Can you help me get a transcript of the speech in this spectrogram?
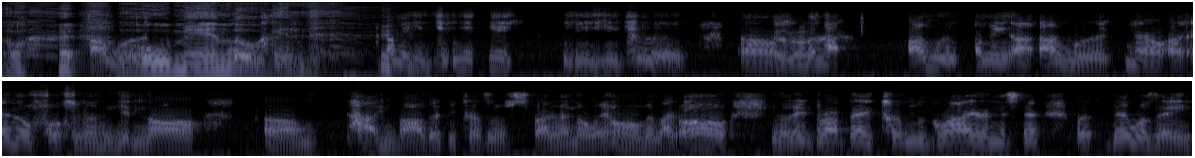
Oh, I would. old man Logan. I mean, he he he, he, he could. Um, I'm but. I, I would. I mean, I, I would. Now, I, I know folks are going to be getting all um, hot and bothered because of Spider-Man: No Way Home, and like, oh, you know, they brought back Tobey Maguire and this that. But there was a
